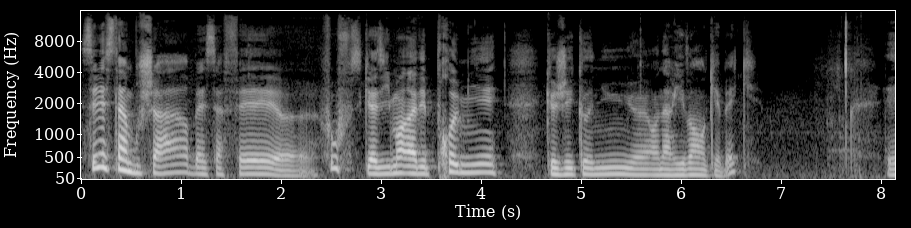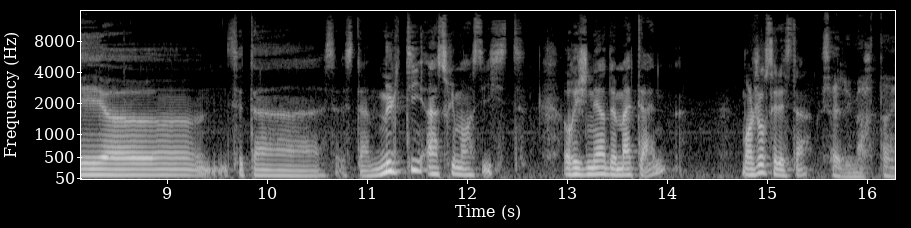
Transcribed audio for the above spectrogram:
Célestin Bouchard, ben, ça fait, euh, c'est quasiment un des premiers que j'ai connu euh, en arrivant au Québec. Et c'est un, c'est un multi-instrumentiste originaire de Matane. Bonjour Célestin. Salut Martin.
